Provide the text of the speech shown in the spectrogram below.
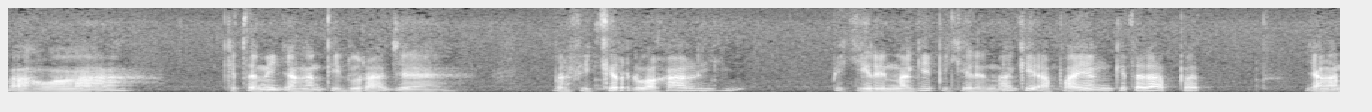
Bahwa kita nih jangan tidur aja. Berpikir dua kali. Pikirin lagi pikirin lagi apa yang kita dapat. Jangan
